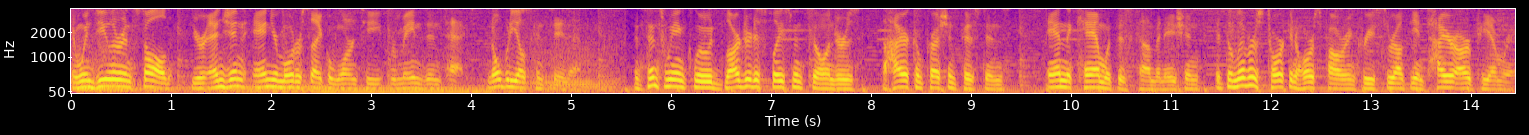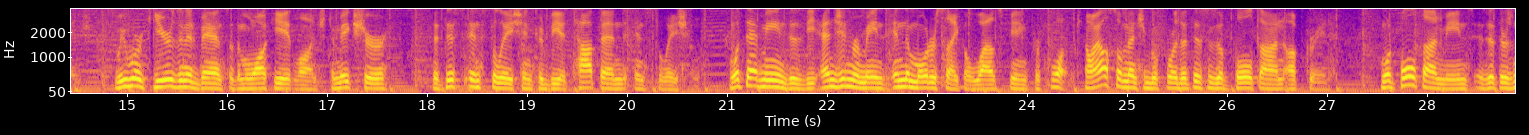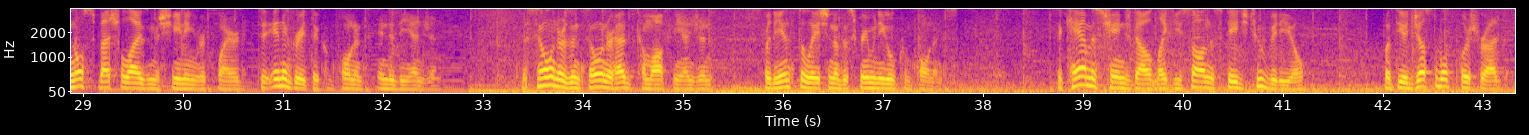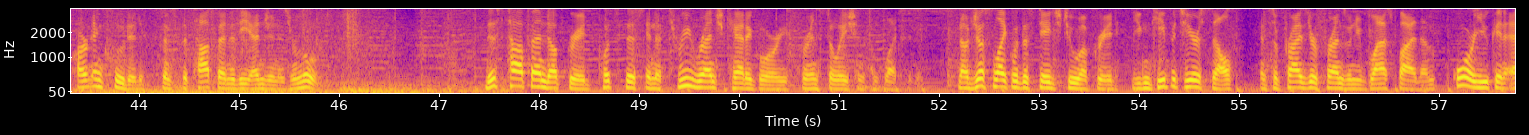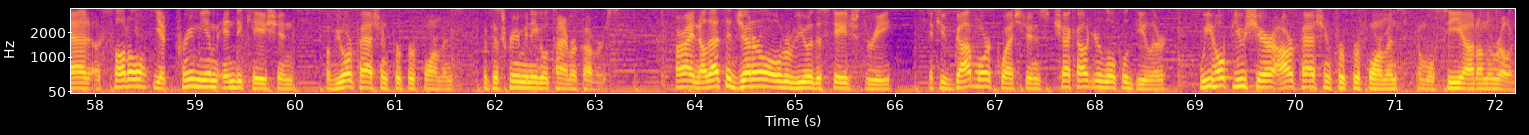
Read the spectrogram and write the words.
And when dealer installed, your engine and your motorcycle warranty remains intact. Nobody else can say that. And since we include larger displacement cylinders, the higher compression pistons, and the cam with this combination, it delivers torque and horsepower increase throughout the entire RPM range. We worked years in advance of the Milwaukee 8 launch to make sure that this installation could be a top-end installation. What that means is the engine remains in the motorcycle while it's being performed. Now I also mentioned before that this is a bolt-on upgrade. What bolt-on means is that there's no specialized machining required to integrate the components into the engine. The cylinders and cylinder heads come off the engine for the installation of the Screamin' Eagle components. The cam is changed out like you saw in the Stage 2 video, but the adjustable push rods aren't included since the top end of the engine is removed. This top end upgrade puts this in a three wrench category for installation complexity. Now just like with the Stage 2 upgrade, you can keep it to yourself and surprise your friends when you blast by them, or you can add a subtle yet premium indication of your passion for performance with the Screamin' Eagle timer covers. All right, now that's a general overview of the Stage 3. If you've got more questions, check out your local dealer. We hope you share our passion for performance, and we'll see you out on the road.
